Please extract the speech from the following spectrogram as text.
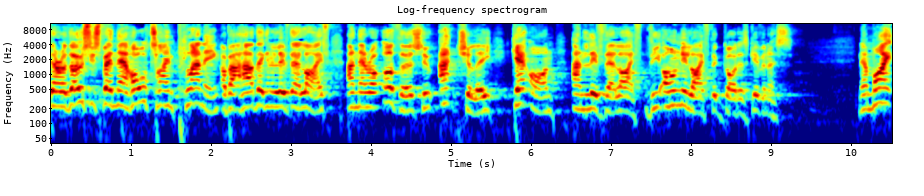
There are those who spend their whole time planning about how they're going to live their life, and there are others who actually get on and live their life, the only life that God has given us. Now, my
